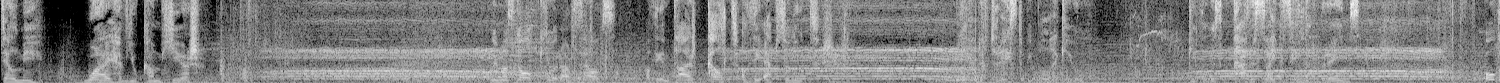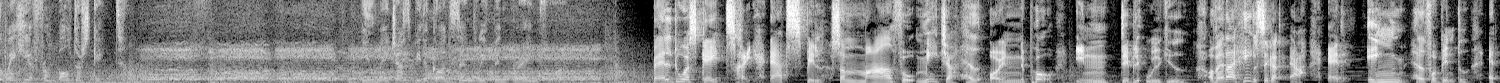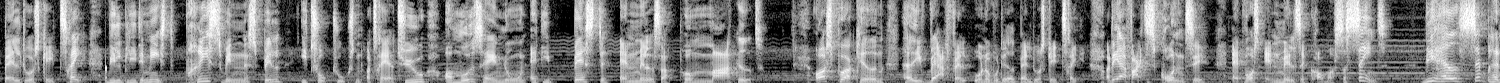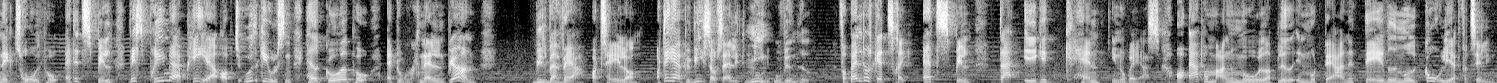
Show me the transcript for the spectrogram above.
Tell me, why have you come here? We must all cure ourselves of the entire cult of the Absolute. I've traced people like you. People with parasites in their brains. All the way here from Baldur's Gate. You may just be the godsend we've been praying for. Baldur's Gate 3 er et spil, som meget få medier havde øjnene på, inden det blev udgivet. Og hvad der er helt sikkert er, at ingen havde forventet, at Baldur's Gate 3 ville blive det mest prisvindende spil i 2023 og modtage nogle af de bedste anmeldelser på markedet. Os på arkaden havde i hvert fald undervurderet Baldur's Gate 3. Og det er faktisk grunden til, at vores anmeldelse kommer så sent. Vi havde simpelthen ikke troet på, at et spil, hvis primære PR op til udgivelsen havde gået på, at du kunne knalde en bjørn, ville være værd at tale om. Og det her beviser jo særligt min uvidenhed. For Baldur's Gate 3 er et spil, der ikke kan ignoreres, og er på mange måder blevet en moderne David mod Goliath-fortælling.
